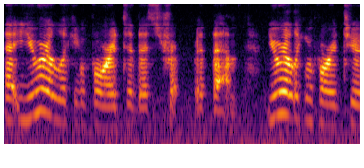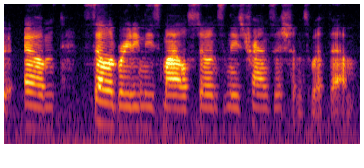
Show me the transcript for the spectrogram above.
that you are looking forward to this trip with them. You are looking forward to um, celebrating these milestones and these transitions with them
